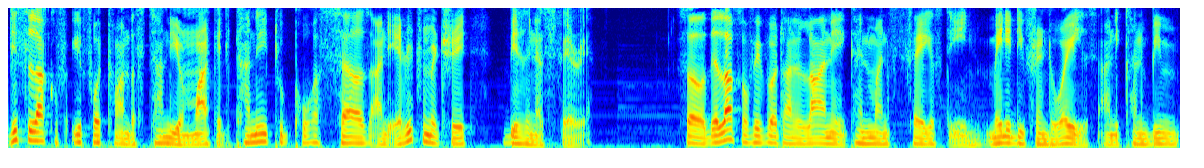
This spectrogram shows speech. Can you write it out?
This lack of effort to understand your market can lead to poor sales and a ultimately business failure. So the lack of effort and learning can manifest in many different ways and it can be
